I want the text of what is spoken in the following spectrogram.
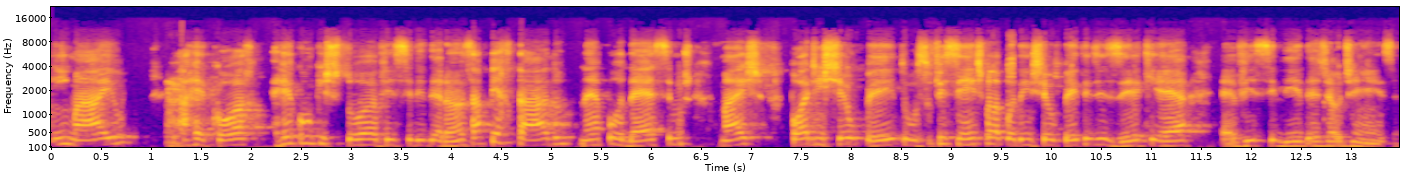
em maio, a Record reconquistou a vice-liderança, apertado né, por décimos, mas pode encher o peito o suficiente para ela poder encher o peito e dizer que é, é vice-líder de audiência.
